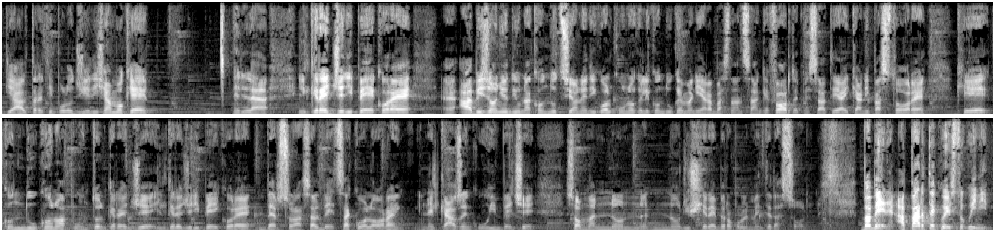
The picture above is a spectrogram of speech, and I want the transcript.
di altre tipologie. Diciamo che il, il, gregge di pecore eh, ha bisogno di una conduzione di qualcuno che li conduca in maniera abbastanza anche forte. Pensate ai cani pastore che conducono appunto il gregge, il gregge di pecore verso la salvezza, qualora in, nel caso in cui invece insomma non, non, riuscirebbero probabilmente da soli. Va bene, a parte questo, quindi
